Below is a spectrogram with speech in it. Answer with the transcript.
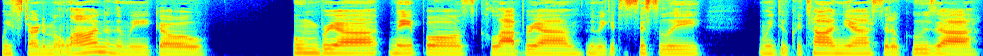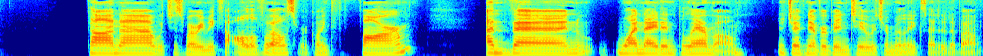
we start in Milan and then we go Umbria, Naples, Calabria, and then we get to Sicily. And we do Catania, Siracusa, Tana, which is where we make the olive oil. So we're going to the farm. And then one night in Palermo, which I've never been to, which I'm really excited about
